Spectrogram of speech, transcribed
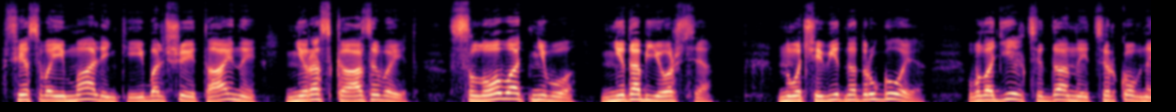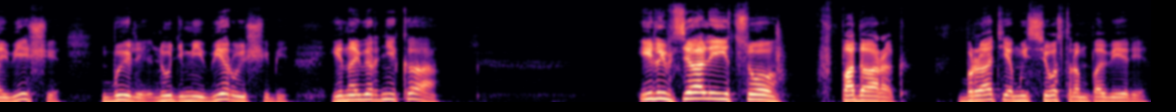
все свои маленькие и большие тайны не рассказывает. Слова от него не добьешься. Но очевидно другое. Владельцы данной церковной вещи были людьми верующими и наверняка или взяли яйцо в подарок, братьям и сестрам по вере,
